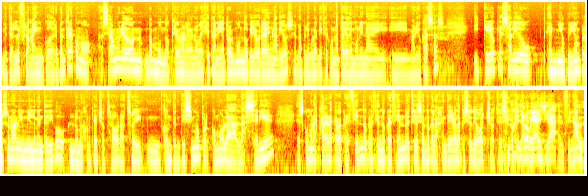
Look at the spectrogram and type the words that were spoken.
meterle flamenco, de repente era como, se han unido dos, mundos, que uno era la novela gitana y otro el mundo que yo creo en Adiós, en la película que hice con Natalia de Molina y, Mario Casas, y creo que ha salido, en mi opinión personal y humildemente digo, lo mejor que he hecho hasta ahora. Estoy mm, contentísimo por cómo la, la serie es como una escalera que va creciendo, creciendo, creciendo, y estoy deseando que la gente llegue al episodio 8, estoy deseando que ya lo veáis ya, el final.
